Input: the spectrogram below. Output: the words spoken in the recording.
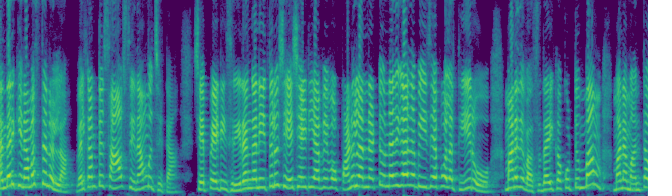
అందరికీ నమస్తనుల్లా వెల్కమ్ టు సాఫ్ సిదా ముచ్చట. చెప్పేటి శ్రీరంగనీతులు చేసేటి అవేవో పనులు అన్నట్టు ఉన్నది కదా బీజేపీల తీరు. మనది వసదైక కుటుంబం మనమంతా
